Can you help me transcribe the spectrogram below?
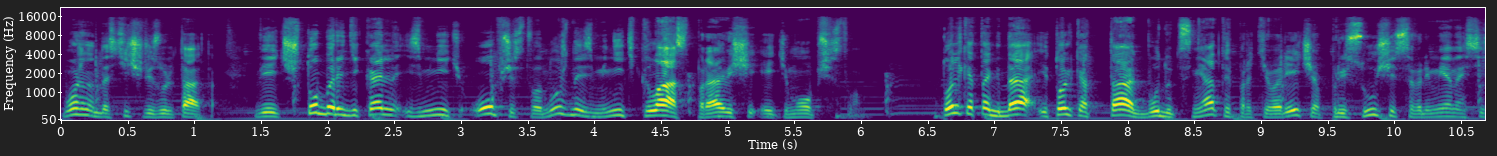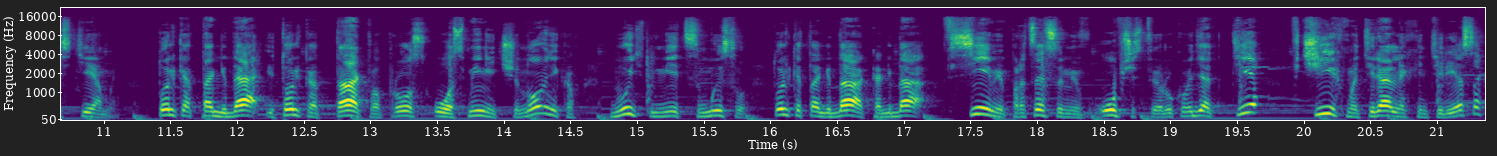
можно достичь результата. Ведь чтобы радикально изменить общество, нужно изменить класс, правящий этим обществом. Только тогда и только так будут сняты противоречия присущей современной системы. Только тогда и только так вопрос о смене чиновников будет иметь смысл. Только тогда, когда всеми процессами в обществе руководят те, в чьих материальных интересах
